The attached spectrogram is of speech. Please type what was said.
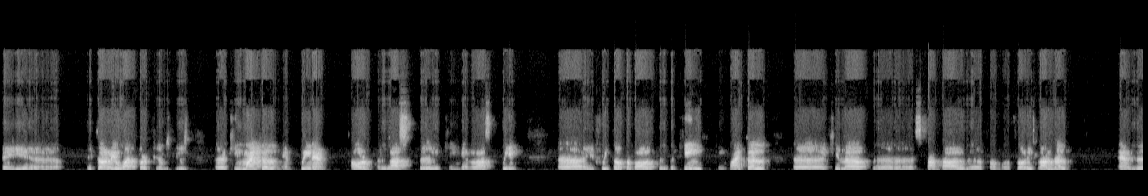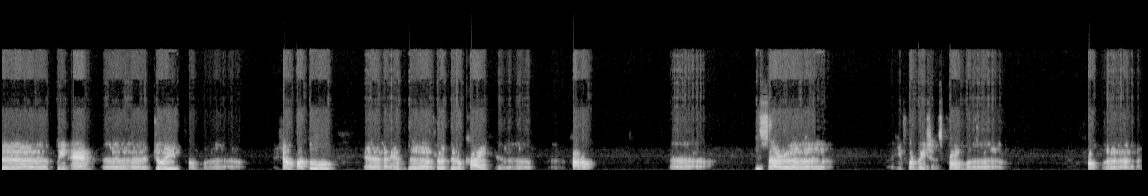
they uh, they told me what perfumes used uh, King Michael and Queen Anne, our last uh, king and last queen. Uh, if we talk about the king, King Michael, uh, he loved Santal from Floris London, and Queen Anne, Joy from Jean Patou, and Fleur de Rocaille, Caron. These are uh, informations from uh, from uh,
